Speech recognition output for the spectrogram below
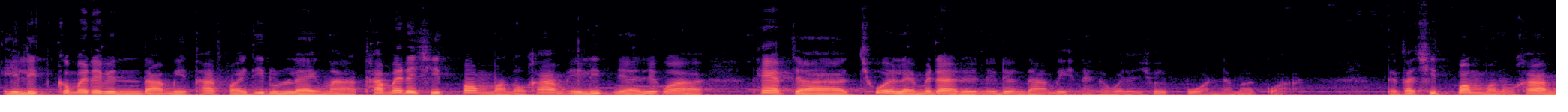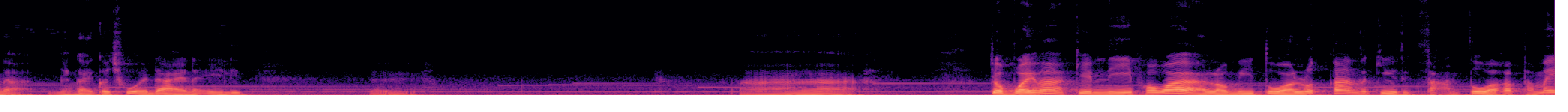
เอลิทก็ไม่ได้เป็นดาเมจธาตุไฟที่รุนแรงมาก ถ้าไม่ได้ชิดป้อมฝั่งตรงข้ามเอลิทเนี่ยเรียกว่าแทบจะช่วยอะไรไม่ได้เลยในเรื่องดาเมจนะครับว่าจะช่วยป่วนได้มากกว่า แต่ถ้าชิดป้อมฝั่งตรงข้ามเนี่ยยังไงก็ช่วยได้นะเอลิทเอออ่าจบไวมากเกมนี้เพราะว่าเรามีตัวลดต้านสกิลถึง 3 ตัวครับทำให้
